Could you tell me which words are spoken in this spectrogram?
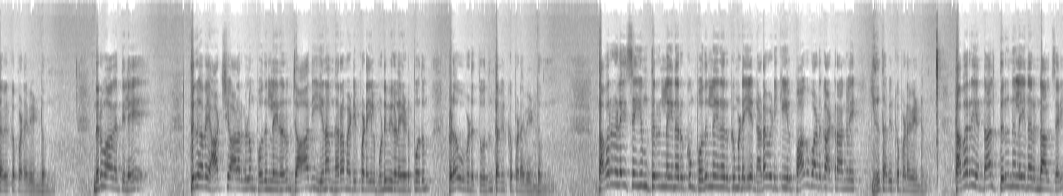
தவிர்க்கப்பட வேண்டும்? நிர்வாகத்திலே திரு அவை ஆட்சியாளர்களும் பொதுநிலையினரும் ஜாதி இனம் நிறம் அடிப்படையில் முடிவுகளை எடுப்பதும் பிளவுபடுத்துவதும் தவிர்க்கப்பட வேண்டும். தவறுகளை செய்யும் திருநிலையினருக்கும் பொதுநிலையினருக்கும் இடையே நடவடிக்கையில் பாகுபாடு காட்டுறாங்களே இது தவிர்க்கப்பட வேண்டும். தவறு என்றால் திருநிலையினர் என்றாலும் சரி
